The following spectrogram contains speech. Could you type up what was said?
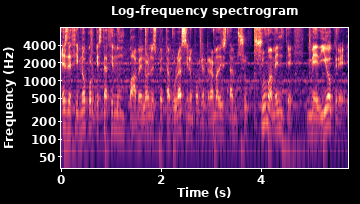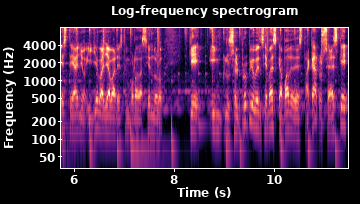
Es decir, no porque esté haciendo un papelón espectacular, sino porque el Real Madrid está sumamente mediocre este año y lleva ya varias temporadas siéndolo, que incluso el propio Benzema es capaz de destacar. O sea, es que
